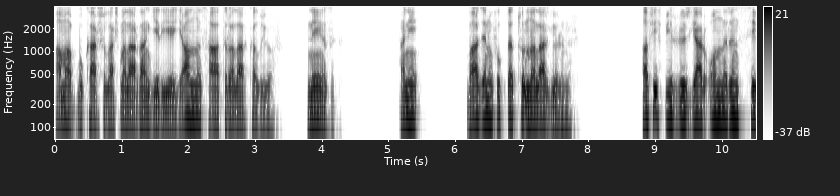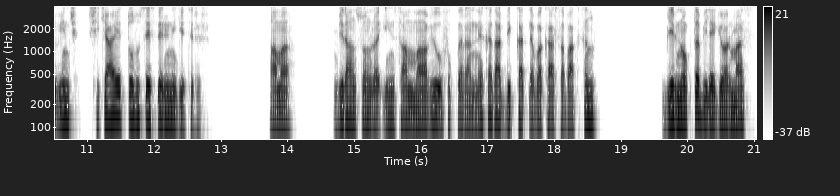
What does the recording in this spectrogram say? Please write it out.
Ama bu karşılaşmalardan geriye yalnız hatıralar kalıyor. Ne yazık. Hani bazen ufukta turnalar görünür. Hafif bir rüzgar onların sevinç, şikayet dolu seslerini getirir. Ama bir an sonra insan mavi ufuklara ne kadar dikkatle bakarsa baksın, bir nokta bile görmez,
